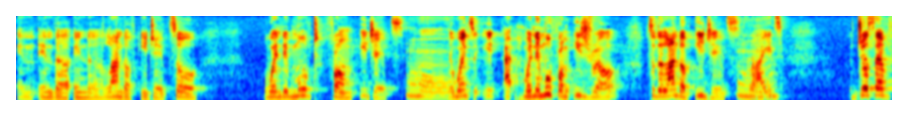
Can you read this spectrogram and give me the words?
In in the in the land of Egypt. So when they moved from Egypt, mm-hmm. they went to uh, when they moved from Israel to the land of Egypt, mm-hmm. right? Joseph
